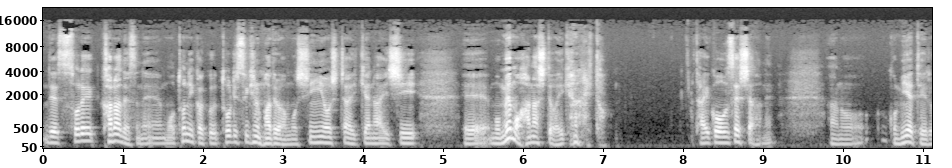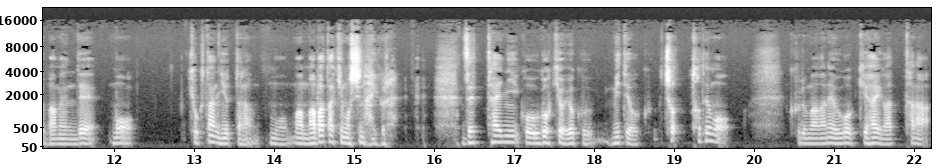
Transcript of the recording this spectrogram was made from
で、それからですね、もうとにかく通り過ぎるまではもう信用しちゃいけないし、えー、もう目も離してはいけないと。対向右折車がね、あの、こう見えている場面でもう極端に言ったらもう、まあ、瞬きもしないぐらい 絶対にこう動きをよく見ておく。ちょっとでも車がね、動く気配があったら、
